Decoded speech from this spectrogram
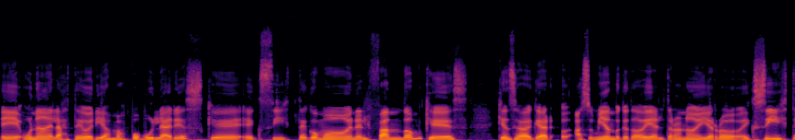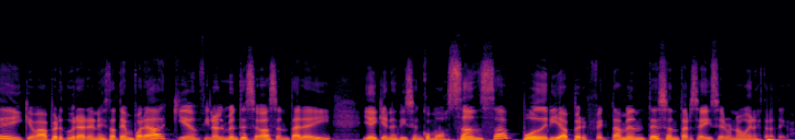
eh, una de las teorías más populares que existe como en el fandom, que es quién se va a quedar, asumiendo que todavía el trono de hierro existe y que va a perdurar en esta temporada, quién finalmente se va a sentar ahí. Y hay quienes dicen como Sansa podría perfectamente sentarse ahí y ser una buena estratega.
